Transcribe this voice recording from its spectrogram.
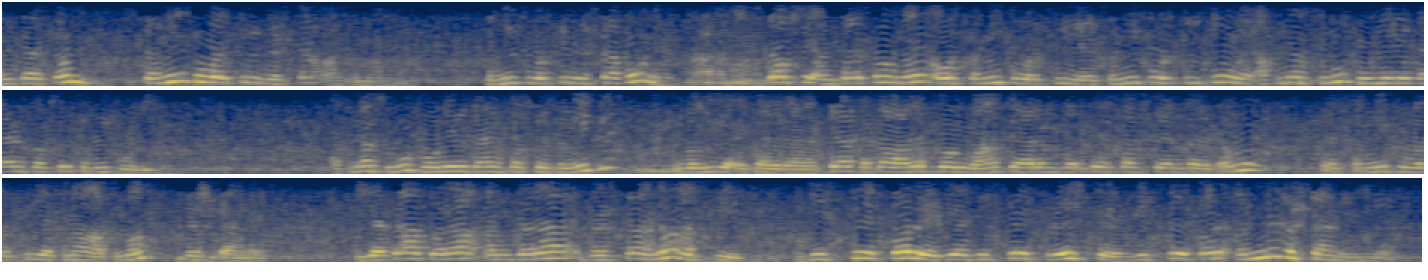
अंतरतम समीपवर्ती दृष्टा आत्मा है। समीपवर्ती दृष्टा कौन है? सबसे अंतरतम है और समीपवर्ती है। समीपवर्ती क्यों है? अपना स्वरूप होने के कारण सबसे समीप हो रही है। अपना स्वरूप होने के कारण सबसे समीप वही ऐसा लगाना। क्या कथा आरब्ध और वहाँ से आरंभ करके सबसे अंतरतम समीपवर्ती अपना आत्मा दृष्टा है। यथा परा अंतरा दृष्टा न अस्थित जिससे पर या जिससे श्रेष्ठ जिससे पर अन्य दृष्टा नहीं है।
